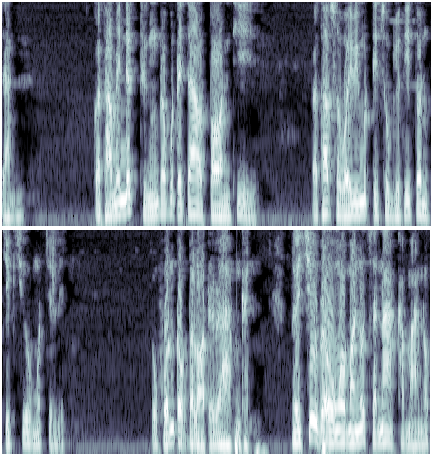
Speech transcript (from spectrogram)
จรรย์ ก็ทำให้นึกถึงพระพุทธเจ้าตอนที่ประทับสวยวิมุตติสุขอยู่ที่ต้นจิกชื่อมุจลินถูกฝนตกตลอดเวลาเหมือนกัน เลยชื่อพระองค์ว่ามนุษย์นาคขมานพ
